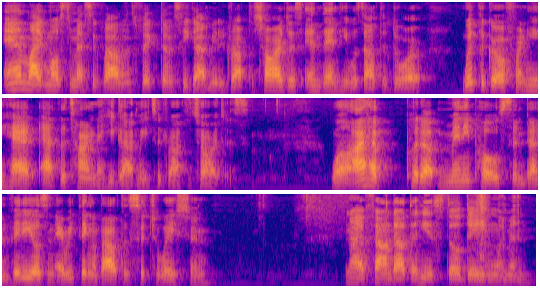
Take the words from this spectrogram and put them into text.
And like most domestic violence victims, he got me to drop the charges, and then he was out the door with the girlfriend he had at the time that he got me to drop the charges. Well, I have put up many posts and done videos and everything about this situation. And I have found out that he is still dating women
